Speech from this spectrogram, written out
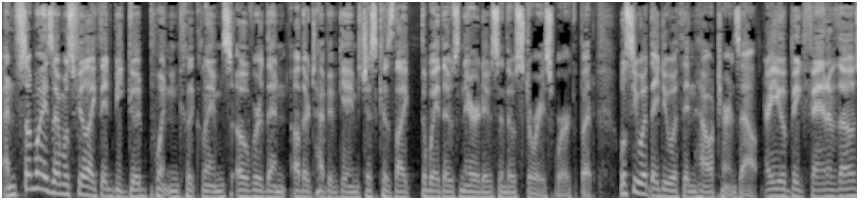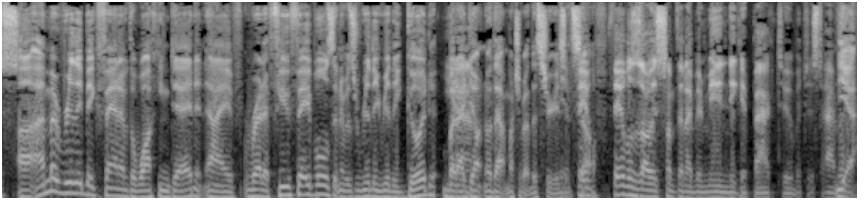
In some ways, I almost feel like they'd be good point and click games over than other type of games, just because like the way those narratives and those stories work. But we'll see what they do with it and how it turns out. Are you a big fan of those? Uh, I'm a really big fan of The Walking Dead, and I've read a few Fables, and it was really, really good. But Yeah. I don't know that much about the series Yeah, itself. Fab- Fables is always something I've been meaning to get back to, but just haven't. Yeah.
